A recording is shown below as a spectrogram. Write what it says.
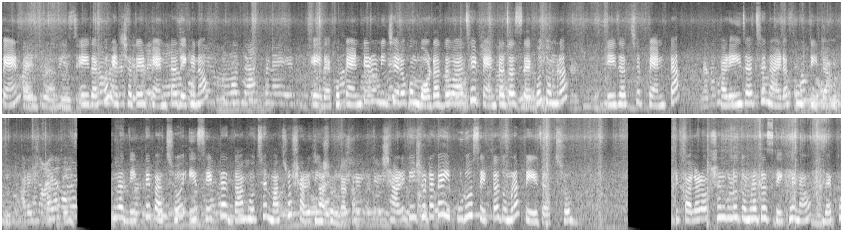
প্যান্ট এই দেখো, এর সাথে এর প্যান্টটা দেখে নাও। এই দেখো প্যান্টেরও নিচে এরকম বর্ডার দেওয়া আছে। এই প্যান্টটা জাস্ট দেখো তোমরা। এই যাচ্ছে প্যান্টটা আর এই যাচ্ছে নায়রা কুর্তিটা। তোমরা দেখতে পাচ্ছ এই সেটটার দাম হচ্ছে মাত্র সাড়ে তিনশো টাকা। সাড়ে তিনশো টাকা এই পুরো সেটটা তোমরা পেয়ে যাচ্ছ। কালার অপশানগুলো তোমরা জাস্ট দেখে নাও। দেখো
